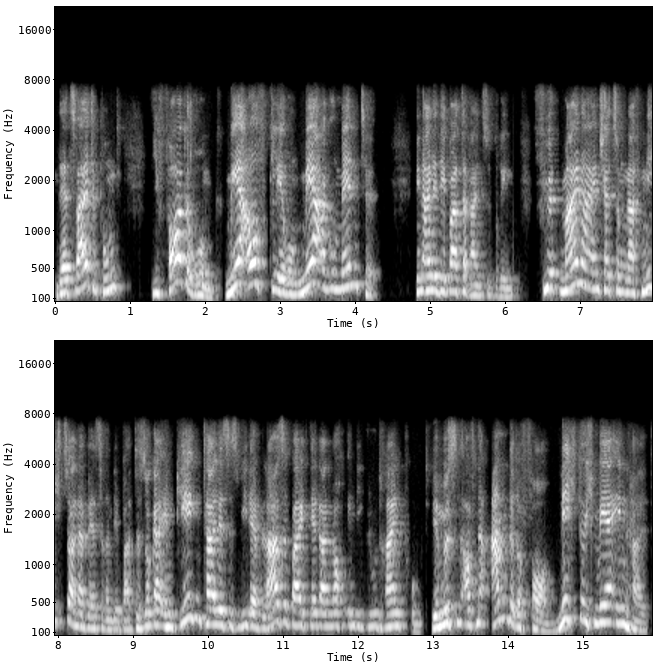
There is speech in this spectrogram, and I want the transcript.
Der zweite Punkt, die Forderung, mehr Aufklärung, mehr Argumente in eine Debatte reinzubringen, führt meiner Einschätzung nach nicht zu einer besseren Debatte. Sogar im Gegenteil ist es wie der Blasebalg, der dann noch in die Glut reinpumpt. Wir müssen auf eine andere Form, nicht durch mehr Inhalt,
